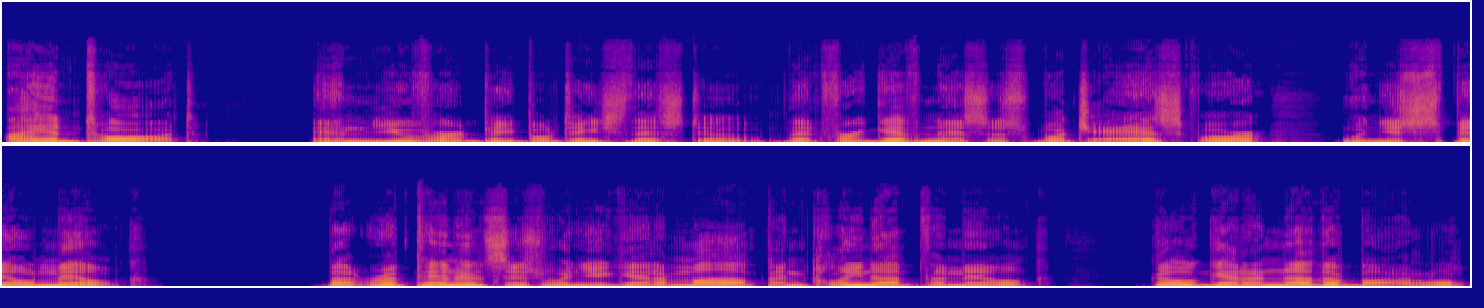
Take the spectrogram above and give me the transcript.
I had taught, and you've heard people teach this too, that forgiveness is what you ask for when you spill milk. But repentance is when you get a mop and clean up the milk, go get another bottle,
